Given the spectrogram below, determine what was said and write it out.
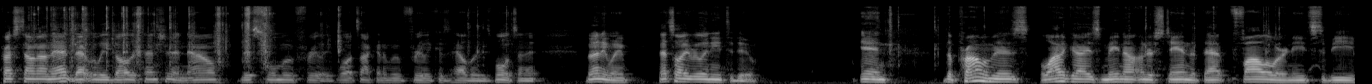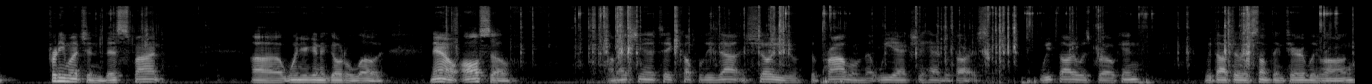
Press down on that, that relieved all the tension, and now this will move freely. Well, it's not going to move freely because it held all these bullets in it. But anyway, that's all you really need to do. And the problem is, a lot of guys may not understand that that follower needs to be pretty much in this spot uh, when you're going to go to load. Now, also, I'm actually going to take a couple of these out and show you the problem that we actually had with ours. We thought it was broken. We thought there was something terribly wrong.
